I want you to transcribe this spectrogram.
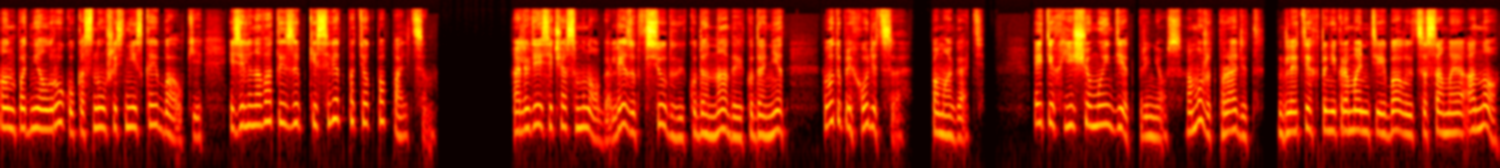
Он поднял руку, коснувшись низкой балки, и зеленоватый зыбкий свет потек по пальцам. А людей сейчас много, лезут всюду и куда надо, и куда нет. Вот и приходится помогать. Этих еще мой дед принес, а может, прадед, для тех, кто некромантией балуется, самое оно.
